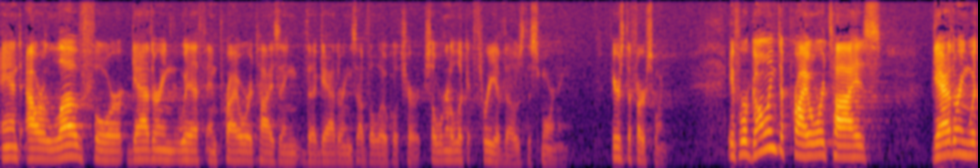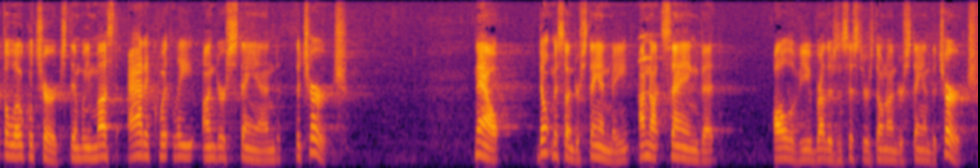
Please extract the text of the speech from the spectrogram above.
and our love for gathering with and prioritizing the gatherings of the local church. So we're going to look at three of those this morning. Here's the first one. If we're going to prioritize gathering with the local church, then we must adequately understand the church. Now, don't misunderstand me. I'm not saying that all of you, brothers and sisters, don't understand the church.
